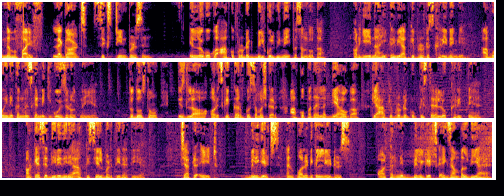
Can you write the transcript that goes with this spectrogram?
Number five laggards sixteen percent इन लोगों को आपको प्रोडक्ट बिल्कुल भी नहीं पसंद होता और ये ना ही कभी आपके प्रोडक्ट्स खरीदेंगे। आपको इन्हें कन्विंस करने की कोई ज़रूरत नहीं है। तो दोस्तों, इस लॉ और इसके कर्व को समझकर आपको पता लग गया होगा कि आपके प्रोडक्ट को किस तरह लोग खरीदते हैं और कैसे धीरे धीरे आपकी सेल बढ़ती रहती है। Chapter eight Bill Gates and political leaders author ने बिल गेट्स का एग्ज़ाम्पल दिया है।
